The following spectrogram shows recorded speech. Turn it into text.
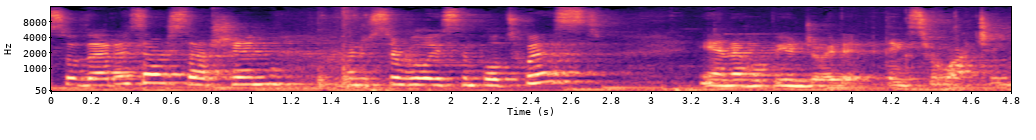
So that is our session. Just a really simple twist, and I hope you enjoyed it. Thanks for watching.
